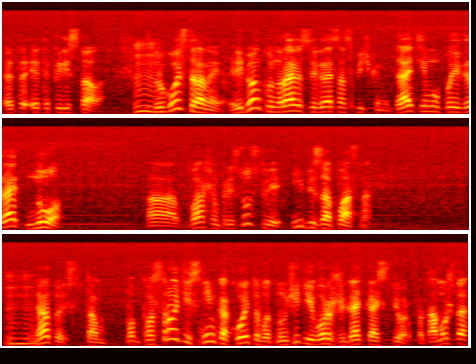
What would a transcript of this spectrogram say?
это, это перестало. Mm-hmm. С другой стороны, ребенку нравится играть со спичками, дайте ему поиграть, но а, в вашем присутствии и безопасно. Mm-hmm. Да, то есть там постройте с ним какой-то, вот научите его разжигать костер, потому что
